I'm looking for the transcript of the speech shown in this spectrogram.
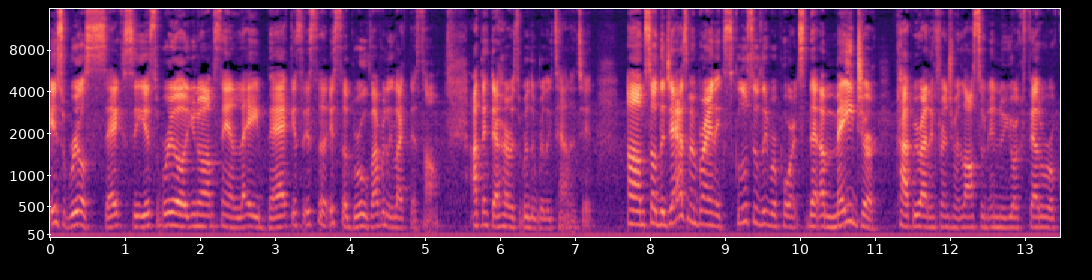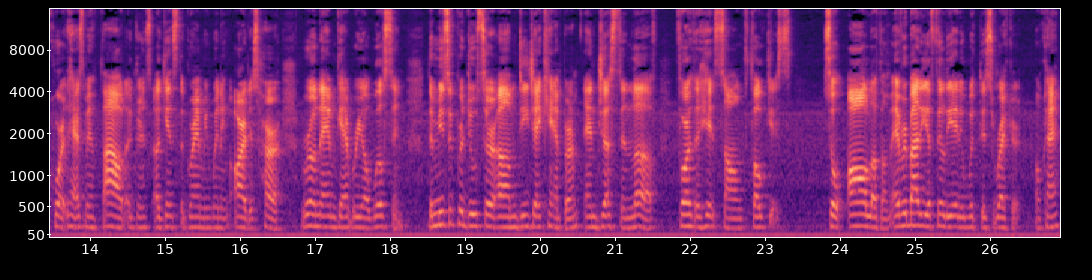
It's real sexy. It's real, you know what I'm saying, laid back. It's it's a it's a groove. I really like that song. I think that her is really, really talented. Um, so the Jasmine brand exclusively reports that a major copyright infringement lawsuit in New York federal court has been filed against against the Grammy-winning artist, her real name Gabrielle Wilson, the music producer um, DJ Camper, and Justin Love for the hit song Focus. So all of them, everybody affiliated with this record, okay?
